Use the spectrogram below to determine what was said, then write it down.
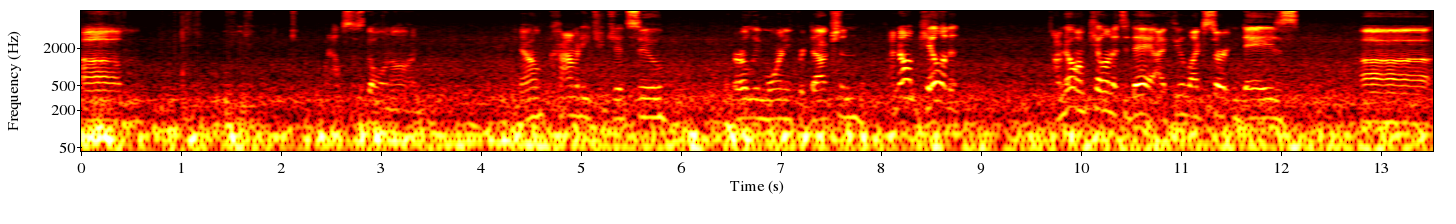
um, what else is going on? You know, comedy, jujitsu early morning production. I know I'm killing it. I know I'm killing it today. I feel like certain days, uh,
